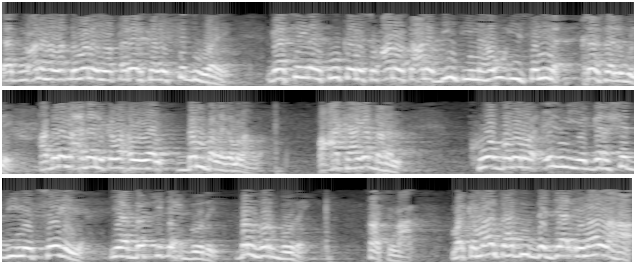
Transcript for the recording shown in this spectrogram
la macnaha la dhimanayo dhareerka layska duwaaye gaajo ilaahay kuu keenay subxaana wa tacala diintiina ha u iibsanina saasaa lagu leeyay haddana maca dalika waxa weeyaan danba lagama lahaba waxaa kaaga daran kuwo badan oo cilmi iyo garasho diimeed sheegaya yaa dadkii dhex booday bal hor booday. Saas macana marka maanta hadduu dajaal imaan lahaa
